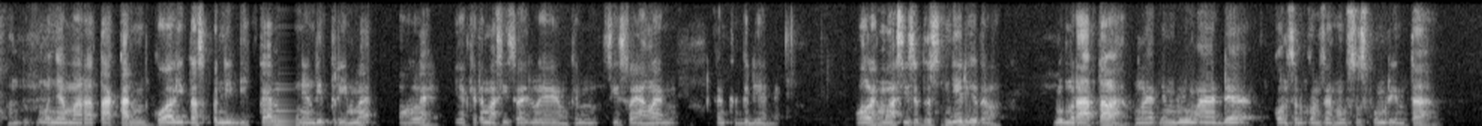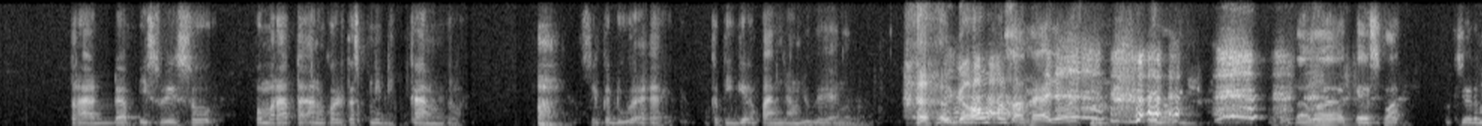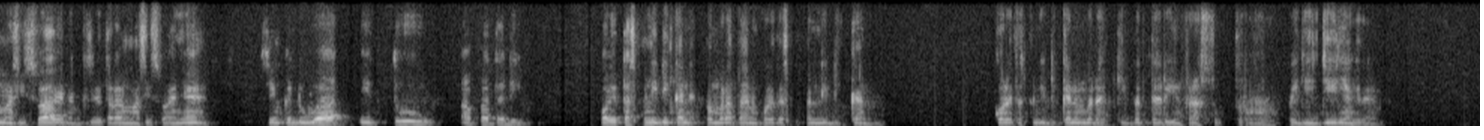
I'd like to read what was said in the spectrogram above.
untuk menyamaratakan kualitas pendidikan yang diterima oleh ya kita mahasiswa dulu ya mungkin siswa yang lain kan kegedean ya oleh mahasiswa itu sendiri gitu loh. Belum merata lah ngeliatnya belum ada concern-concern khusus pemerintah terhadap isu-isu pemerataan kualitas pendidikan gitu loh. Yang kedua eh ketiga panjang juga ya ini. Gak apa santai aja mas. Pertama KESMA kesejahteraan mahasiswa gitu kesejahteraan mahasiswanya. Yang kedua itu apa tadi? Kualitas pendidikan ya pemerataan kualitas pendidikan. Kualitas pendidikan yang berakibat dari infrastruktur PJJ-nya gitu.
